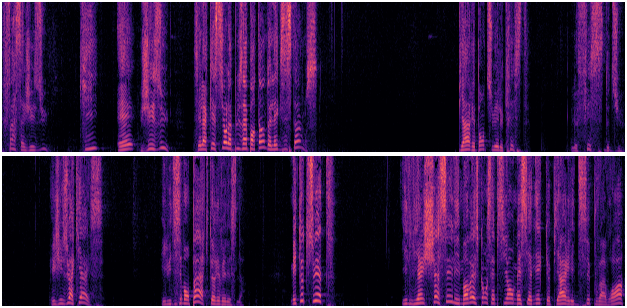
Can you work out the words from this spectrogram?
face à Jésus, qui est Jésus? C'est la question la plus importante de l'existence. Pierre répond, tu es le Christ, le Fils de Dieu. Et Jésus acquiesce. Il lui dit, c'est mon Père qui t'a révélé cela. Mais tout de suite, il vient chasser les mauvaises conceptions messianiques que Pierre et les disciples pouvaient avoir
